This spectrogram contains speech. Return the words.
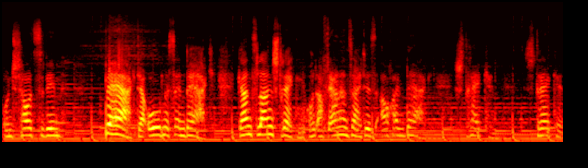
und schaut zu dem Berg. Da oben ist ein Berg. Ganz lang strecken. Und auf der anderen Seite ist auch ein Berg. Strecken, strecken,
